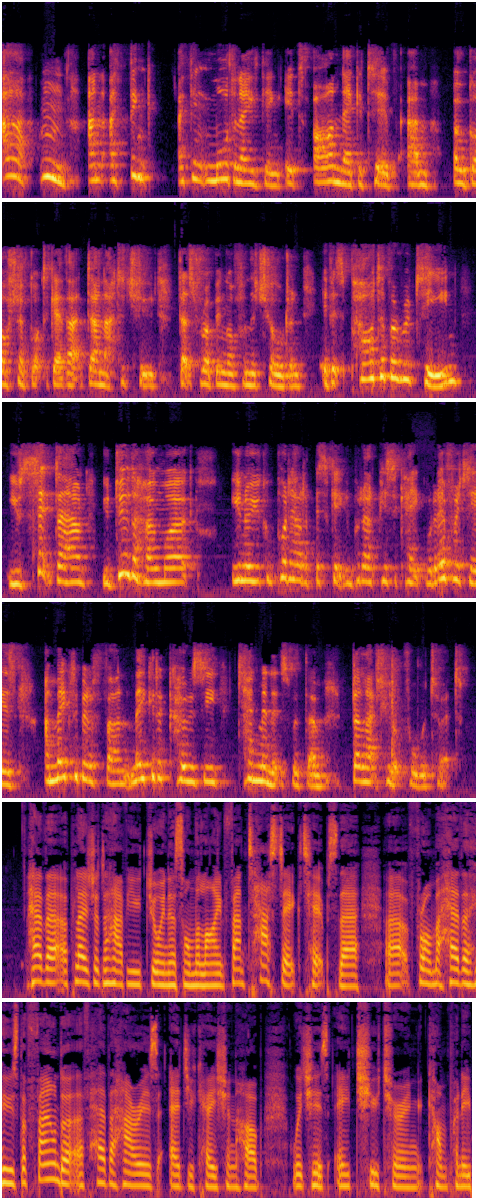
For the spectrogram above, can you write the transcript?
Ah, mm. and I think I think more than anything, it's our negative, um, oh gosh, I've got to get that done attitude that's rubbing off on the children. If it's part of a routine, you sit down, you do the homework, you know, you can put out a biscuit, you can put out a piece of cake, whatever it is, and make it a bit of fun, make it a cozy 10 minutes with them. They'll actually look forward to it. Heather, a pleasure to have you join us on the line. Fantastic tips there uh, from Heather, who's the founder of Heather Harris Education Hub, which is a tutoring company.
